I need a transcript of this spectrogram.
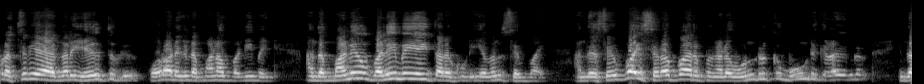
பிரச்சனையாக இருந்தாலும் எழுத்துக்கு போராடுகின்ற மன வலிமை அந்த மன வலிமையை தரக்கூடியவன் செவ்வாய். அந்த செவ்வாய் சிறப்பாக இருப்பதனால ஒன்றுக்கு மூன்று கிரகங்கள் இந்த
